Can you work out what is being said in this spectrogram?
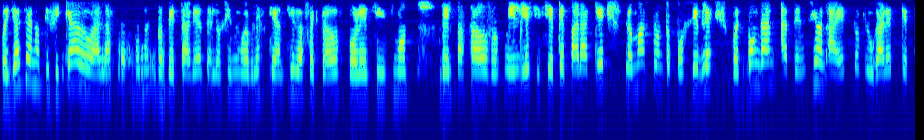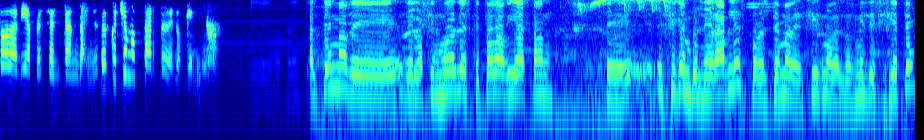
pues ya se ha notificado a las personas propietarias de los inmuebles que han sido afectados por el sismo del pasado 2017 para que lo más pronto posible pues pongan atención a estos lugares que todavía presentan daños. Escuchemos parte de lo que dijo. Al tema de, de los inmuebles que todavía están, eh, siguen vulnerables por el tema del sismo del 2017,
